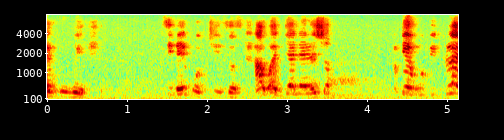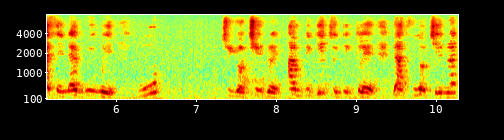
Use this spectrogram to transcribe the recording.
every way. In the name of Jesus, our generation they will be blessed in every way. Move to your children and begin to declare that your children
